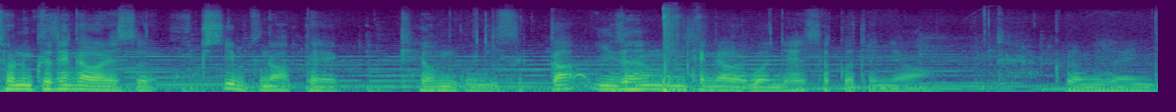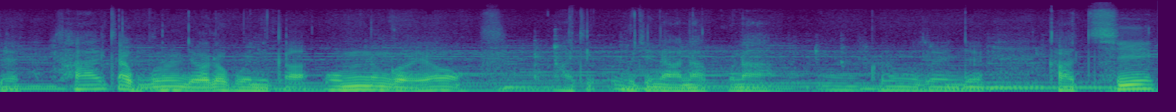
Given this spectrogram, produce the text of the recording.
저는 그 생각을 했어요. 혹시 문 앞에 계엄군이 있을까 이런 생각을 먼저 했었거든요. 그러면서 이제 살짝 문을 열어보니까 없는 거예요. 아직 오진 않았구나. 어, 그러면서 이제 같이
